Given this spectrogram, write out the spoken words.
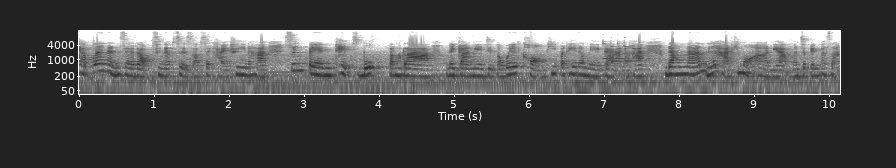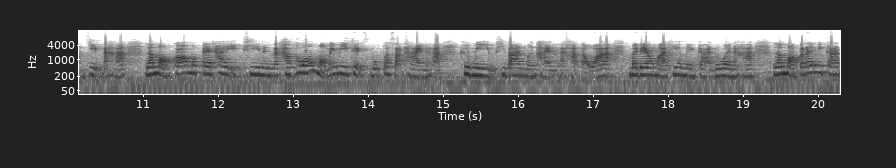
Kaplan and Sadok Synopsis of Psychiatry นะคะ ซึ่งเป็น textbook ตำราในการเรียนจิตเวชของที่ประเทศอเมริกานะคะ ดังนั้นเนื้อหาที่หมออ่านเนี่ยมันจะเป็นภาษาอังกฤษนะคะ แล้วหมอก็เอามาแปลไทยอีกทีนึงนะคะ เพราะว่าหมอไม่มี textbook ภาษาไทยนะคะ คือมีอยู่ที่บ้านเมืองไทยนั่นแหละค่ะแต่ว่าไม่ได้เอามาที่อเมริกาด้วยนะคะแล้วหมอก็ได้มีการ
